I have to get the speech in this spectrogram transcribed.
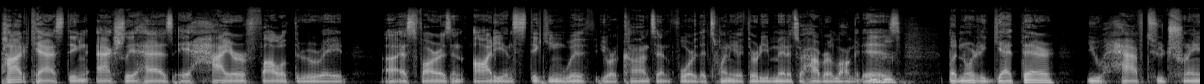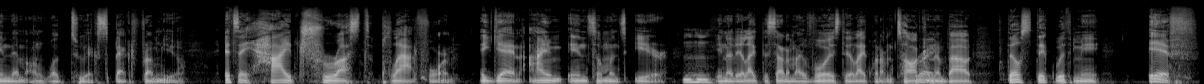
Podcasting actually has a higher follow through rate uh, as far as an audience sticking with your content for the 20 or 30 minutes or however long it is. But in order to get there, you have to train them on what to expect from you. It's a high trust platform. Again, I'm in someone's ear. You know, they like the sound of my voice, they like what I'm talking Right. about. They'll stick with me if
